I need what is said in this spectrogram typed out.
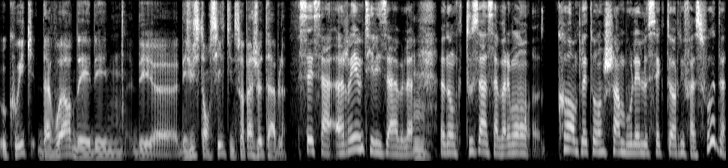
ou Quick, d'avoir des, des, des, des, ustensiles qui ne soient pas jetables. C'est ça, réutilisables. Mmh. Donc tout ça, ça a vraiment complètement chamboulé le secteur du fast-food.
